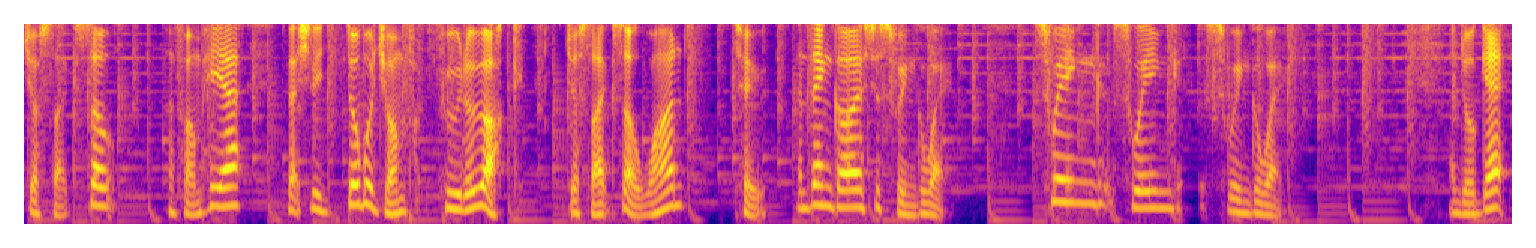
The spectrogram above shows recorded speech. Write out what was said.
just like so. And from here, you actually double jump through the rock, just like so. One, two. And then guys, just swing away. Swing, swing, swing away. And you'll get,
